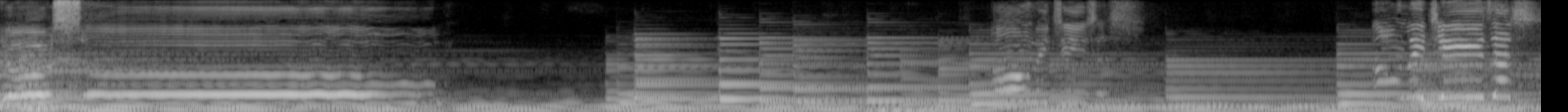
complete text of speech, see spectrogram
your soul. Only Jesus. Only Jesus.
